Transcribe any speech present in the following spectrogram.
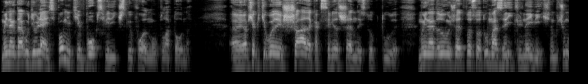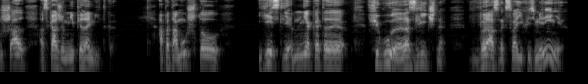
Мы иногда удивляемся, помните бог сферической формы у Платона? Э, вообще категория шара как совершенной структуры. Мы иногда думаем, что это просто вот умозрительная вещь. Но почему шар, а скажем, не пирамидка? А потому что если некоторая фигура различна в разных своих измерениях,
